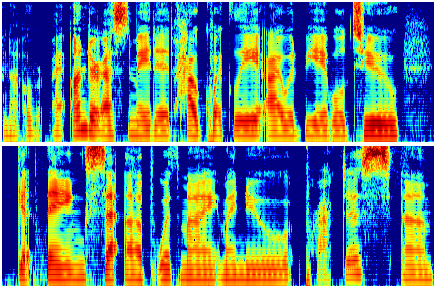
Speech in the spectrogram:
not over I underestimated how quickly I would be able to get things set up with my my new practice. Um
